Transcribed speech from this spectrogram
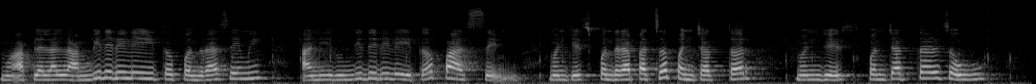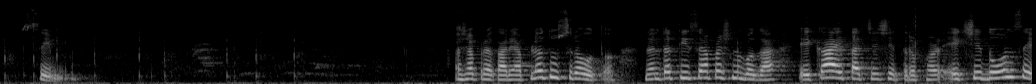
मग आपल्याला लांबी दिलेली आहे इथं पंधरा सेमी आणि रुंदी दिलेली आहे इथं पाच सेमी म्हणजेच पंधरा पाच पंच्याहत्तर म्हणजेच पंच्याहत्तर चौ सेमी अशा प्रकारे आपलं दुसरं होतं. नंतर तिसरा प्रश्न बघा एका आयताचे क्षेत्रफळ एकशे दोन से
